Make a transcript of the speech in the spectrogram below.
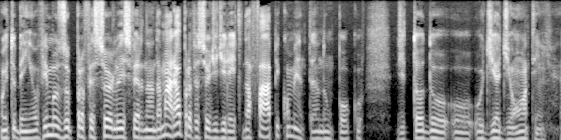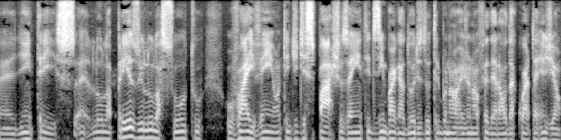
Muito bem, ouvimos o professor Luiz Fernando Amaral, professor de Direito da FAP, comentando um pouco de todo o, o dia de ontem, é, entre é, Lula preso e Lula solto, o vai e vem ontem de despachos aí entre desembargadores do Tribunal Regional Federal da Quarta Região.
